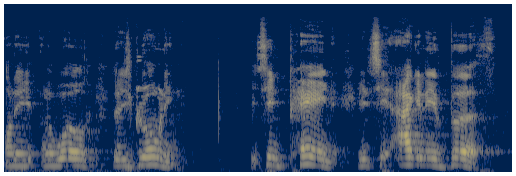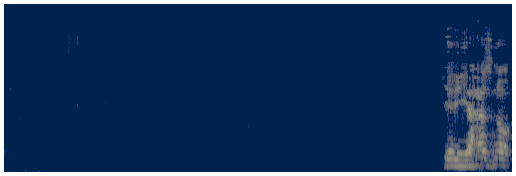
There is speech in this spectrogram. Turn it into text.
on a, on a world that is groaning. It's in pain, it's in agony of birth. Yet he has not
